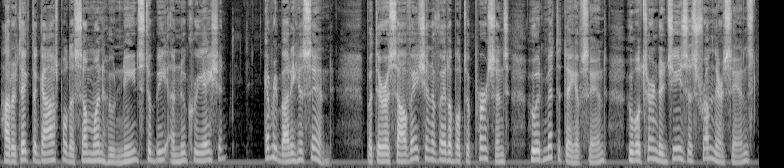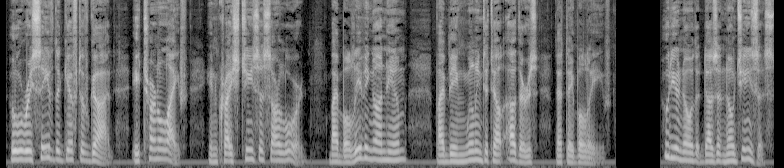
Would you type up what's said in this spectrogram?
how to take the gospel to someone who needs to be a new creation? Everybody has sinned, but there is salvation available to persons who admit that they have sinned, who will turn to Jesus from their sins, who will receive the gift of God, eternal life, in Christ Jesus our Lord, by believing on him, by being willing to tell others that they believe. Who do you know that doesn't know Jesus?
